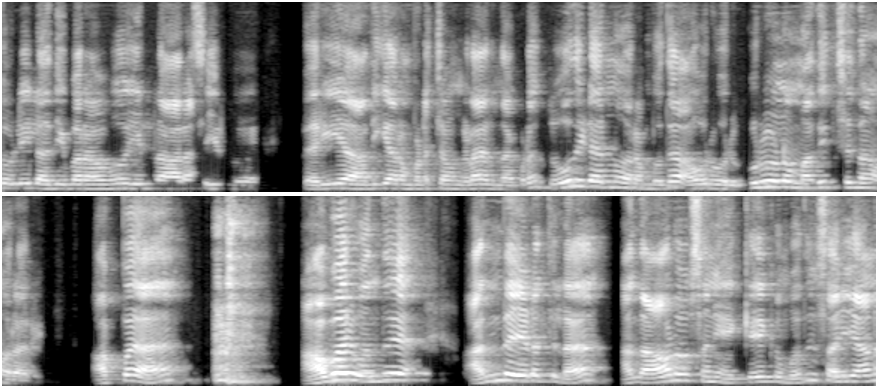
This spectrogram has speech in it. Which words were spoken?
தொழில் அதிபராகவோ இல்லை அரசியல் பெரிய அதிகாரம் படைச்சவங்களா இருந்தா கூட, ஜோதிடர்னு வரும்போது அவர் ஒரு குருன்னு மதிச்சு தான் வராரு. அப்ப அவர் வந்து அந்த இடத்துல அந்த ஆலோசனையை கேட்கும்போது, சரியான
